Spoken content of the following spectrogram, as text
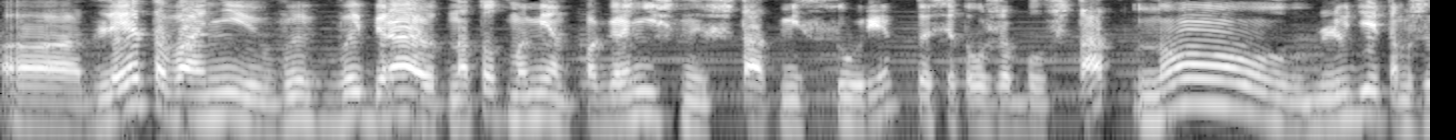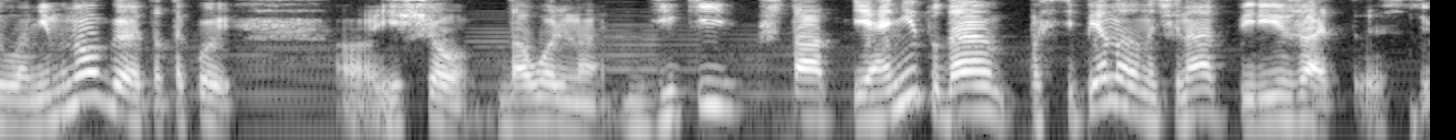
А, для этого они выбирают на тот момент пограничный штат Миссури, то есть это уже был штат, но людей там жило немного, это такой э, еще довольно дикий штат, и они туда постепенно начинают переезжать, то есть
